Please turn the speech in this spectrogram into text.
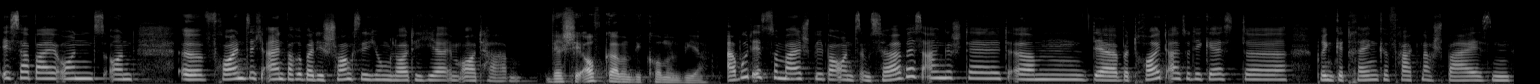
ist er bei uns und äh, freuen sich einfach über die Chance, die jungen Leute hier im Ort haben. Welche Aufgaben bekommen wir? Abud ist zum Beispiel bei uns im Service angestellt. Ähm, der betreut also die Gäste, bringt Getränke, fragt nach Speisen,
